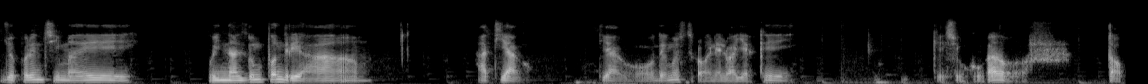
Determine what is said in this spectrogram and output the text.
yo por encima de Wijnaldum pondría a, a Thiago. Thiago demostró en el Bayern que, que es un jugador top.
